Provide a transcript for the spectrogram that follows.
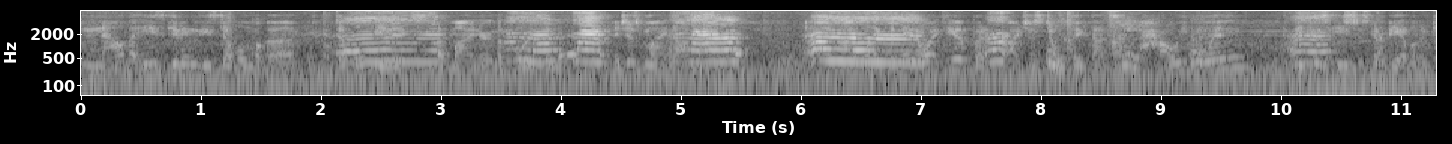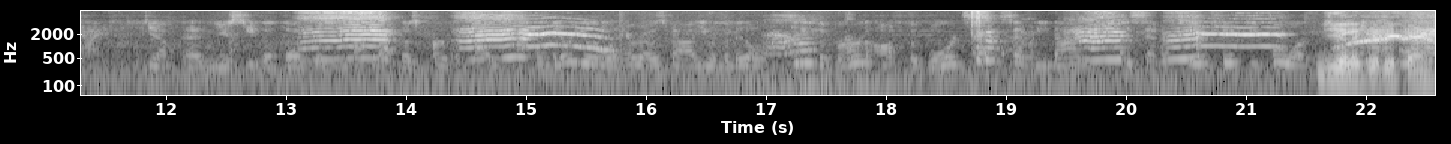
now that he's getting these double uh, double phoenix, the miner, the poison, it just might not matter. And I like the NATO idea, but I just don't think that's how he can win because he's just going to be able to kite. Yep, and you see the, the as you about those perfect heights, and there we go, little arrows value in the middle, getting the bird off the board, 779 to 1754. Yearly good defense.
